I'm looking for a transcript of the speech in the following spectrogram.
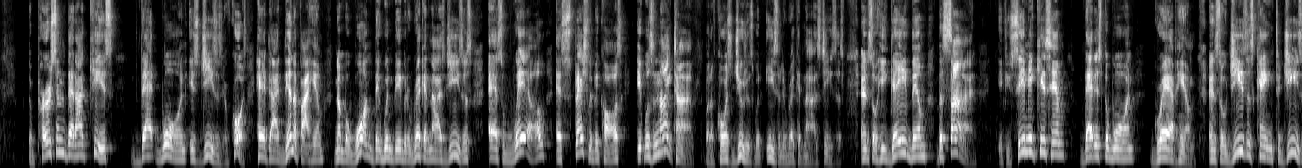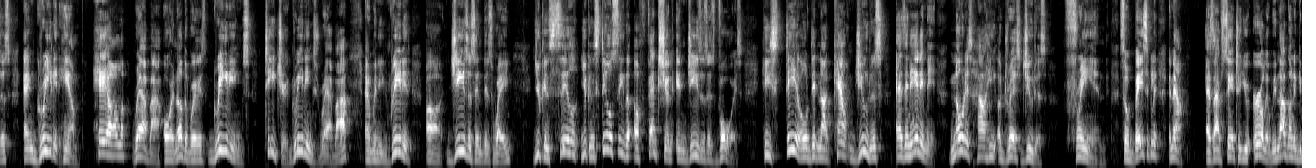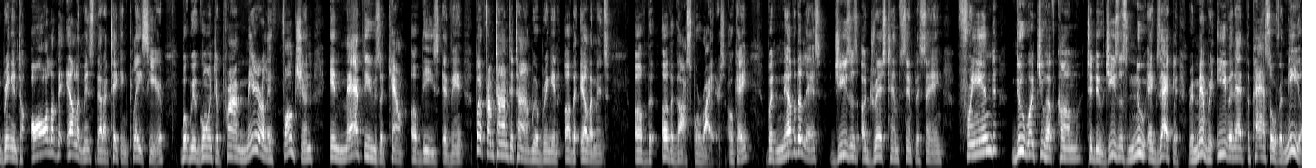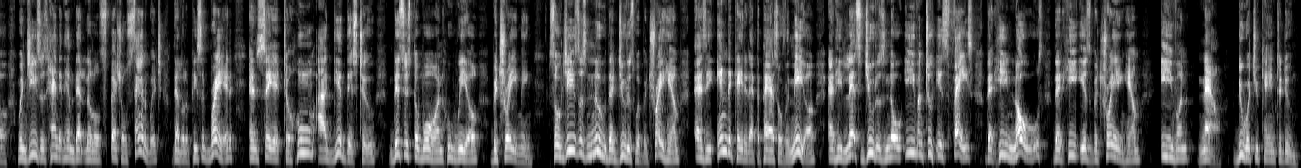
The person that I kiss, that one is Jesus. Of course, had to identify him. Number one, they wouldn't be able to recognize Jesus as well, especially because it was nighttime. But of course, Judas would easily recognize Jesus. And so he gave them the sign. If you see me kiss him, that is the one grab him. And so Jesus came to Jesus and greeted him, Hail, Rabbi, or in other words, greetings, teacher, greetings, Rabbi. And when he greeted uh, Jesus in this way, you can still you can still see the affection in Jesus's voice. He still did not count Judas as an enemy. Notice how he addressed Judas, friend. So basically, now as I've said to you earlier, we're not going to bring into all of the elements that are taking place here, but we're going to primarily function in Matthew's account of these events. But from time to time, we'll bring in other elements of the other gospel writers, okay? But nevertheless, Jesus addressed him simply saying, Friend, do what you have come to do. Jesus knew exactly. Remember, even at the Passover meal, when Jesus handed him that little special sandwich, that little piece of bread, and said, To whom I give this to, this is the one who will betray me. So Jesus knew that Judas would betray him as he indicated at the Passover meal, and he lets Judas know even to his face that he knows that he is betraying him even now. Do what you came to do.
